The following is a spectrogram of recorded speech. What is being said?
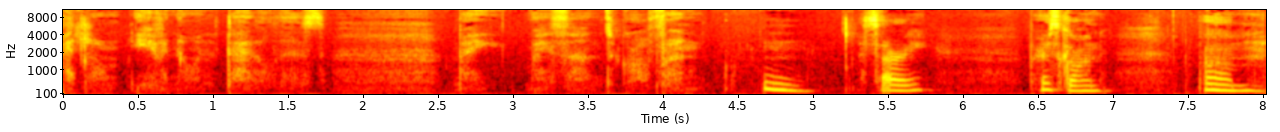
I don't even know what to title this. My my son's girlfriend. Mm, sorry, Bear's gone. Um,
